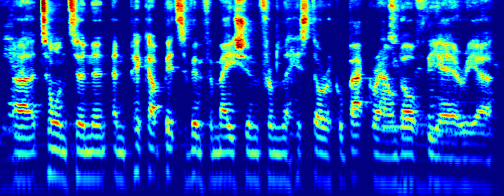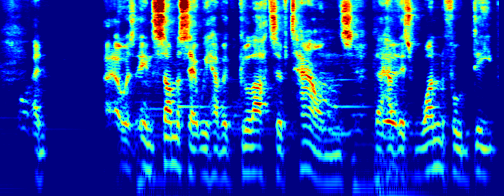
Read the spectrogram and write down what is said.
Yeah. uh, Taunton and, and pick up bits of information from the historical background of the area. Yeah. and- I was in Somerset. We have a glut of towns Oh, yeah. that have this wonderful deep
